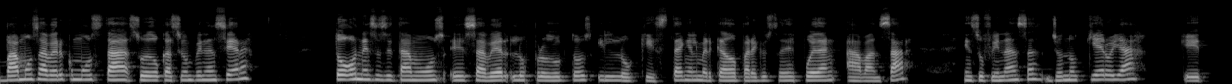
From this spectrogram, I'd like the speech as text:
Vamos a ver cómo está su educación financiera. Todos necesitamos eh, saber los productos y lo que está en el mercado para que ustedes puedan avanzar en sus finanzas. Yo no quiero ya que,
